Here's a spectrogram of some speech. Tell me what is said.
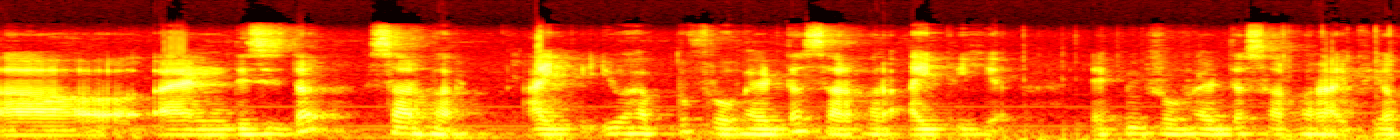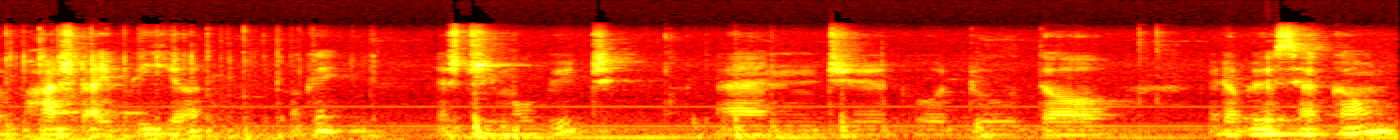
Uh, and this is the server ip you have to provide the server ip here. Let me provide the server ip of fast ip here okay? Just remove it and go to the aws account.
